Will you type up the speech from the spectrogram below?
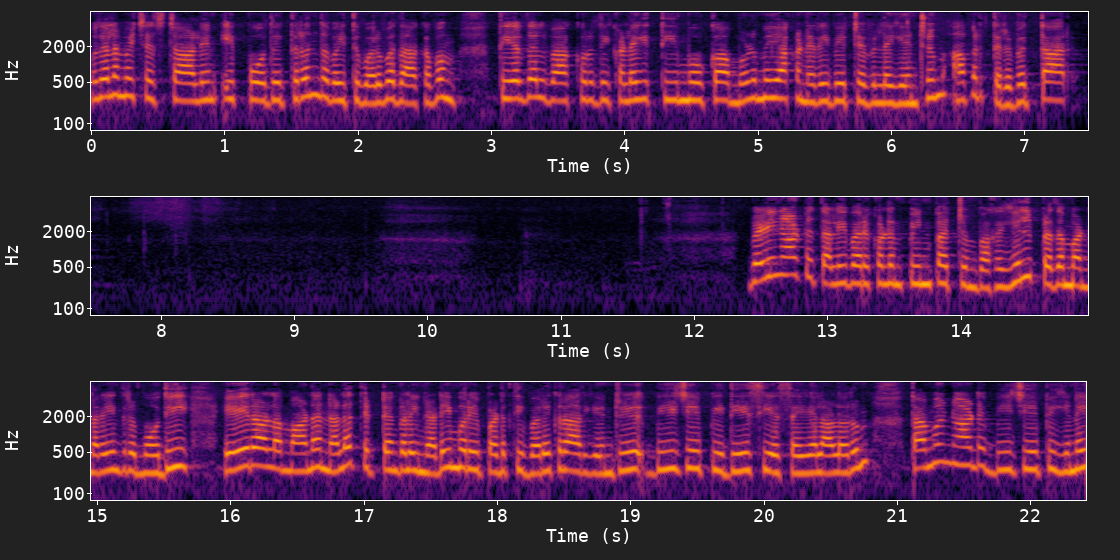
முதலமைச்சர் ஸ்டாலின் இப்போது திறந்து வைத்து வருவதாகவும் தேர்தல் வாக்குறுதிகளை திமுக முழுமையாக நிறைவேற்றவில்லை என்றும் அவர் தெரிவித்தார். வெளிநாட்டு தலைவர்களும் பின்பற்றும் வகையில் பிரதமர் நரேந்திர மோடி ஏராளமான நலத்திட்டங்களை நடைமுறைப்படுத்தி வருகிறார் என்று பிஜேபி தேசிய செயலாளரும் தமிழ்நாடு பிஜேபி இணை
